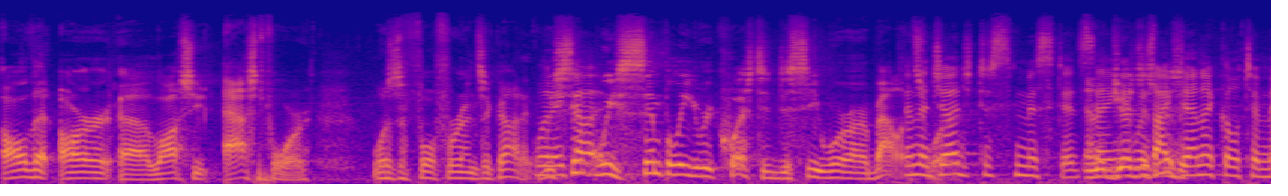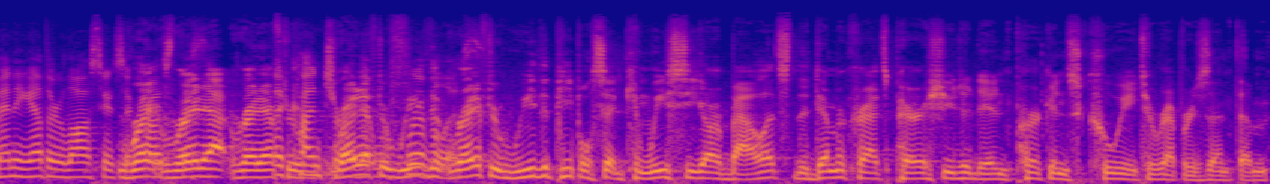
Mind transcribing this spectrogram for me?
all that our uh, lawsuit asked for was a full forensic audit. Well, we, sim- got- we simply requested to see where our ballots and the were. judge dismissed it, And the saying it was dismissed it. identical to many other lawsuits right, across right, the, at, right the after, country right after we, the, right after we, the people, said, "Can we see our ballots?" The Democrats parachuted in Perkins Coie to represent them.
